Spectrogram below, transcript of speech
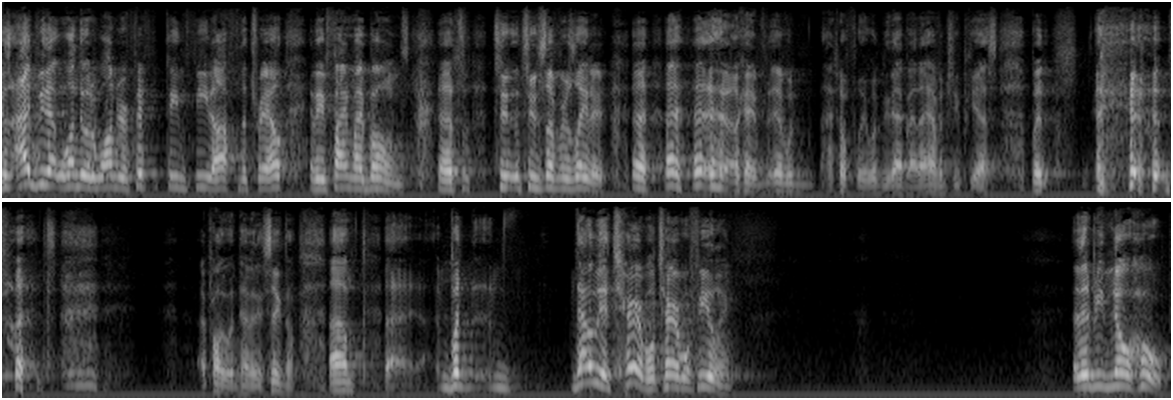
Because I'd be that one that would wander 15 feet off the trail, and they'd find my bones uh, two, two summers later. Uh, uh, uh okay, it would, hopefully it wouldn't be that bad. I have a GPS. But, but I probably wouldn't have any signal. Um, uh, but that would be a terrible, terrible feeling. And there'd be no hope.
